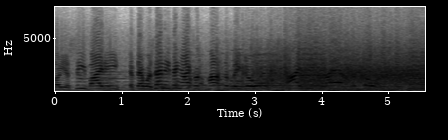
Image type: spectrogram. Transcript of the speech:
So you see, Bitey, if there was anything I could possibly do, I'd be glad to do it.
